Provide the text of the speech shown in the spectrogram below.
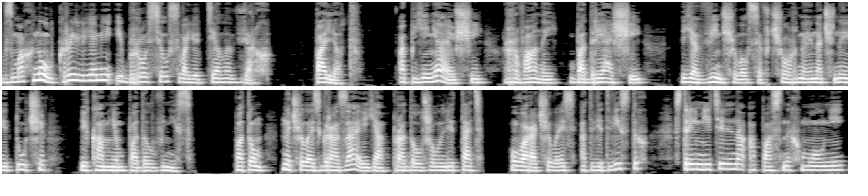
взмахнул крыльями и бросил свое тело вверх. Полет. Опьяняющий, рваный, бодрящий. Я ввинчивался в черные ночные тучи и камнем падал вниз. Потом началась гроза, и я продолжил летать, уворачиваясь от ветвистых, стремительно опасных молний.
